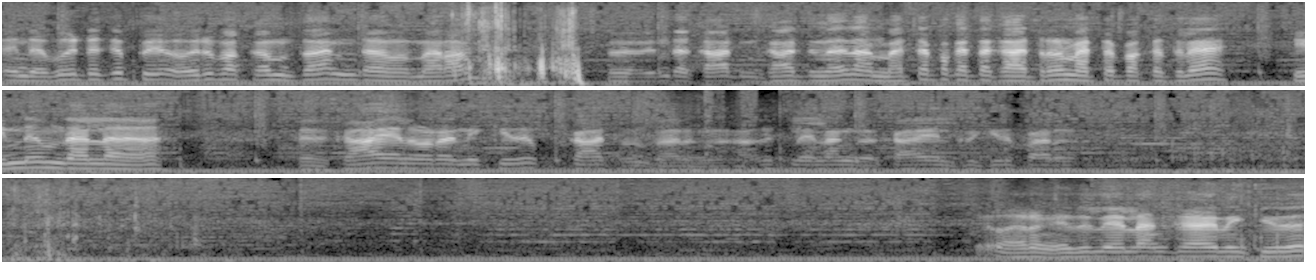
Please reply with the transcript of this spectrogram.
இந்த வீட்டுக்கு பி- ஒரு பக்கம் தான் இந்த மரம். இந்த காட்டு காட்டுனது நான் மற்ற பக்கத்தை காட்டுறேன். மற்ற பக்கத்தில் இன்னும் நல்ல காயலோட நிற்கிது காட்டுறேன் பாருங்க. அதுக்குள்ள எல்லாம் காயல் இருக்குது பாருங்கள் பாருங்க இதுல எல்லாம் காய் நிற்கிது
